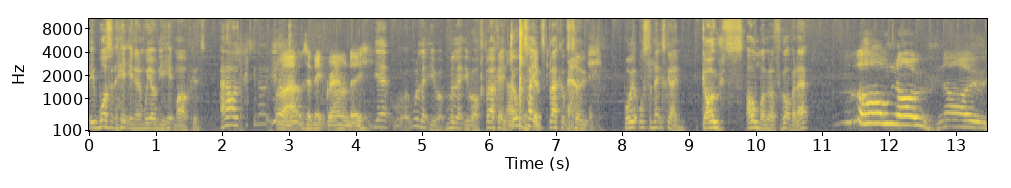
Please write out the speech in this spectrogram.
it wasn't hitting and we only hit markers. And I was, you know, you know, Well, that Jewel- was a bit groundy. yeah, we'll, we'll let you off. We'll let you off. But okay, That Jewel takes Black Ops Two. Boy, what's the next game? Ghosts. Oh my god, I forgot about that. Oh no, no.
